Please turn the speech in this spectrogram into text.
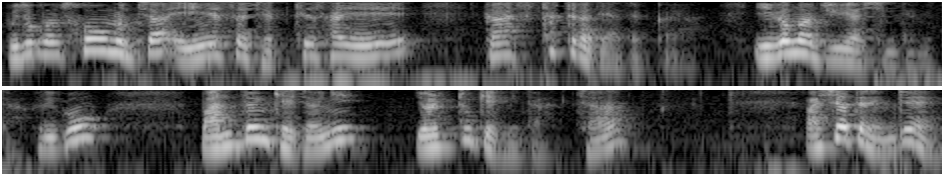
무조건 소문자 A에서 Z 사이가 스타트가 돼야 될 거예요. 이것만 주의하시면 됩니다. 그리고 만든 계정이 12개입니다. 자, 아셔야 되는 게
